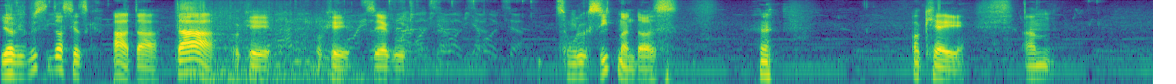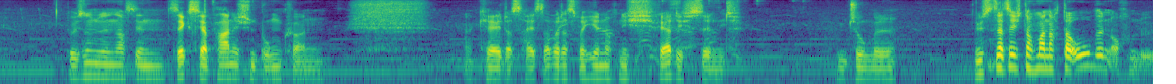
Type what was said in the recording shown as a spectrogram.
ja, wir müssen das jetzt... Ah, da. Da! Okay. Okay, sehr gut. Zum Glück sieht man das. Okay. Ähm, durchsuchen nach den sechs japanischen Bunkern. Okay, das heißt aber, dass wir hier noch nicht fertig sind. Im Dschungel. Wir müssen tatsächlich nochmal nach da oben. Och, nö.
